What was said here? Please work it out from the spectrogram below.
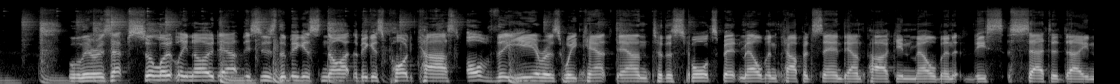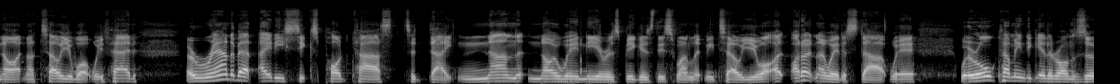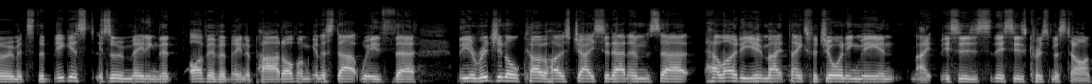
Well, there is absolutely no doubt this is the biggest night, the biggest podcast of the year as we count down to the Sportsbet Melbourne Cup at Sandown Park in Melbourne this Saturday night. And I tell you what, we've had around about 86 podcasts to date, none nowhere near as big as this one, let me tell you. I, I don't know where to start. We're, we're all coming together on Zoom. It's the biggest Zoom meeting that I've ever been a part of. I'm going to start with uh, the original co-host, Jason Adams. Uh, hello to you, mate. Thanks for joining me. And, mate, this is, this is Christmas time.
